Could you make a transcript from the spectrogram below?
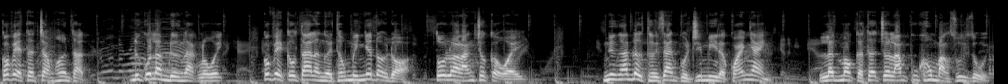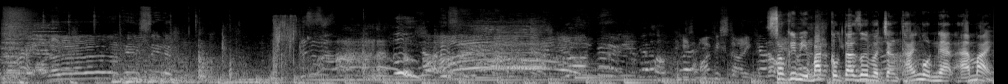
Có vẻ thận trọng hơn thật. Đừng có làm đường lạc lối. Có vẻ cậu ta là người thông minh nhất đội đỏ. Tôi lo lắng cho cậu ấy. Nhưng áp lực thời gian của Jimmy là quá nhanh. Lần mò cẩn thận cho lắm cũng không bằng xui rủi. Sau khi bị bắt, cậu ta rơi vào trạng thái ngột ngạt ám ảnh.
